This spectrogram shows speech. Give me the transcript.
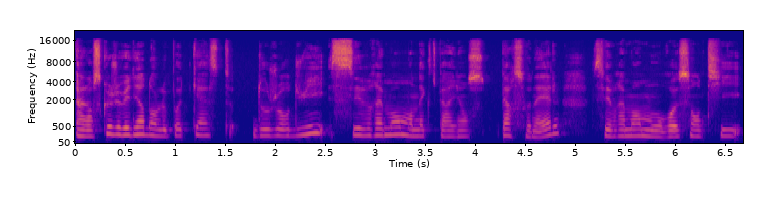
Alors ce que je vais dire dans le podcast d'aujourd'hui, c'est vraiment mon expérience personnelle, c'est vraiment mon ressenti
